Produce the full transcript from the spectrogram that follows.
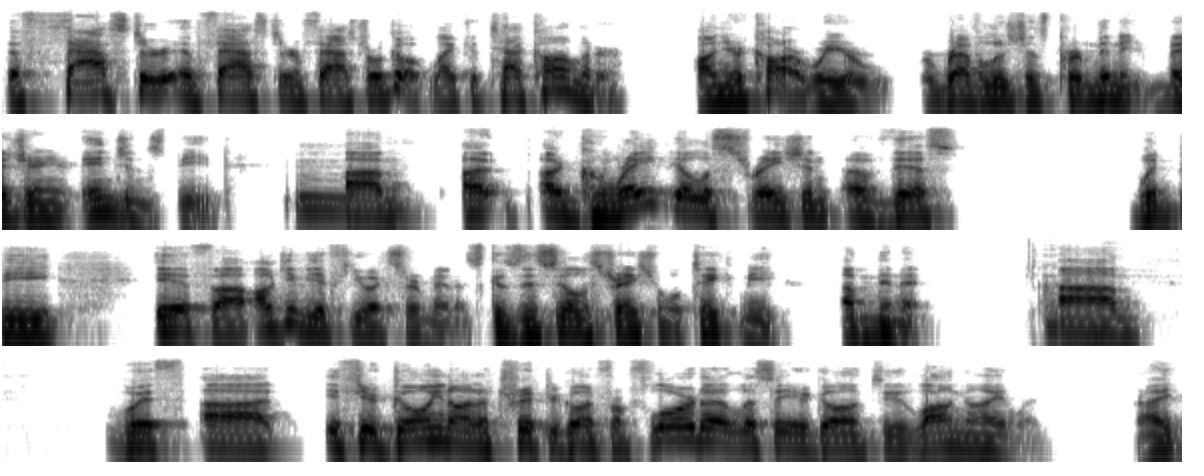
the faster and faster and faster we'll go, like the tachometer on your car, where your revolutions per minute, measuring your engine speed. Mm. Um, a, a, great illustration of this would be if uh, I'll give you a few extra minutes because this illustration will take me a minute. Okay. Um, with uh, if you're going on a trip, you're going from Florida. Let's say you're going to Long Island, right?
